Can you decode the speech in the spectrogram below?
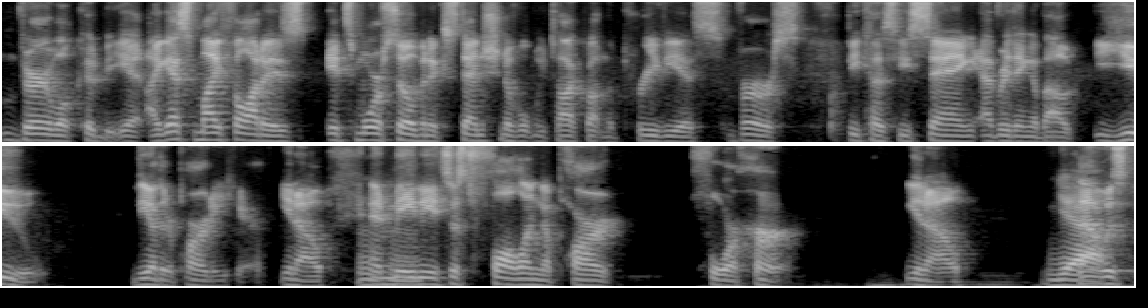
very well could be it. I guess my thought is it's more so of an extension of what we talked about in the previous verse because he's saying everything about you, the other party here, you know, and Mhm. maybe it's just falling apart for her, you know. yeah, That was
